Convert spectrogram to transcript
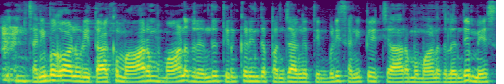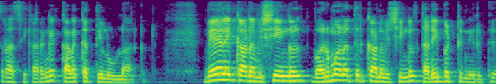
சனி பகவானுடைய தாக்கம் ஆரம்பமானதுலேருந்து திருக்கணிந்த பஞ்சாங்கத்தின்படி சனிப்பயிற்சி ஆரம்பமானதுலேருந்தே மேசராசிக்காரங்க கலக்கத்தில் உள்ளார்கள். வேலைக்கான விஷயங்கள் வருமானத்திற்கான விஷயங்கள் தடைபட்டு நிற்கு.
